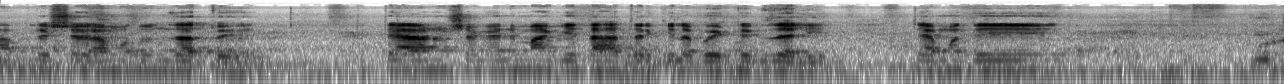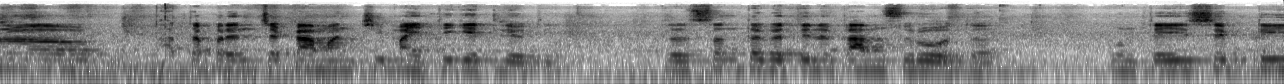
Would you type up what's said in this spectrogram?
आपल्या शहरामधून जातो आहे त्या अनुषंगाने मागे दहा तारखेला बैठक झाली. त्यामध्ये पूर्ण आतापर्यंतच्या कामांची माहिती घेतली होती. तर संत गतीनं काम सुरू होतं. कोणतेही सेफ्टी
